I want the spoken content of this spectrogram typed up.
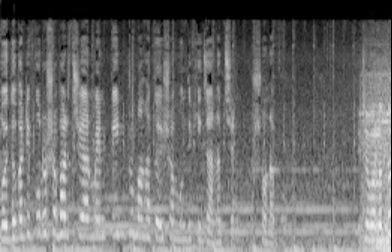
বৈদ্যবাটি পৌরসভার চেয়ারম্যান পিন্টু মাহাতো এ সম্বন্ধে কি জানাচ্ছেন? শোনাবো। কিছু বলো তো।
